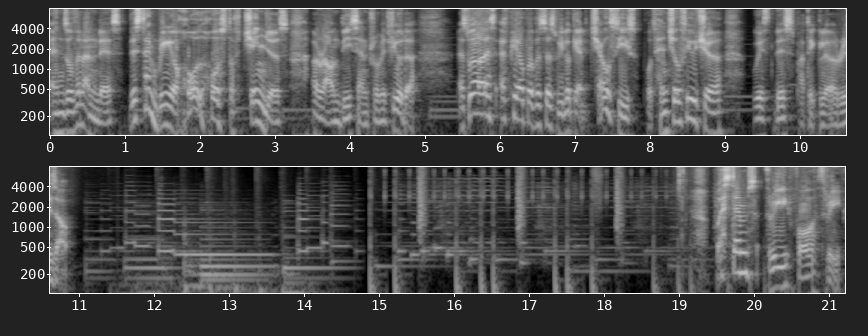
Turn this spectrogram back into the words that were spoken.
Enzo Fernandez, this time bringing a whole host of changes around the central midfielder. As well as FPL purposes, we look at Chelsea's potential future with this particular result. West Ham's 3-4-3.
